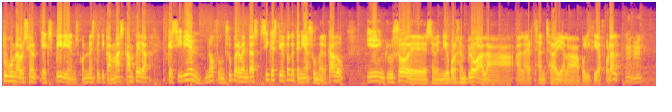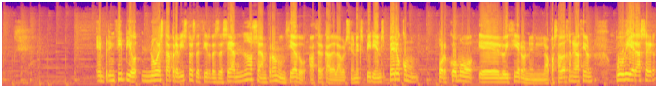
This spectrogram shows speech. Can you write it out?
tuvo una versión Experience con una estética más campera, que si bien no fue un superventas, sí que es cierto que tenía su mercado e incluso eh, se vendió, por ejemplo, a la, a la Erchancha y a la Policía Foral. En principio no está previsto, es decir, desde SEAT no se han pronunciado acerca de la versión Experience, pero como, por cómo eh, lo hicieron en la pasada generación, pudiera ser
